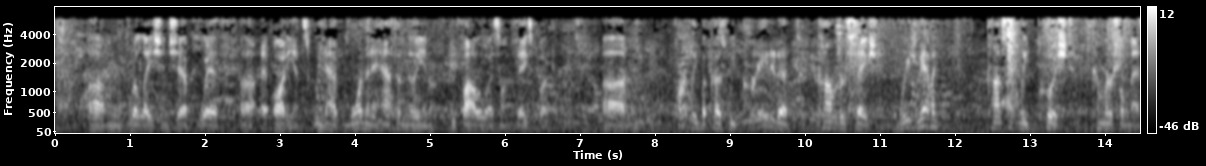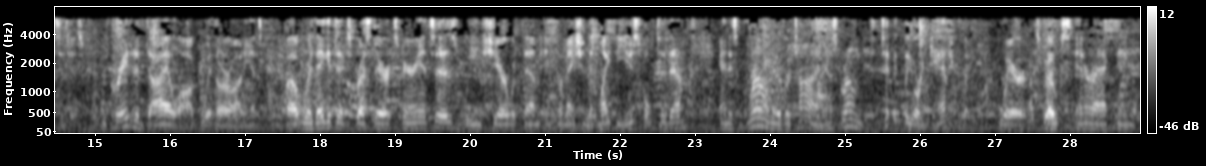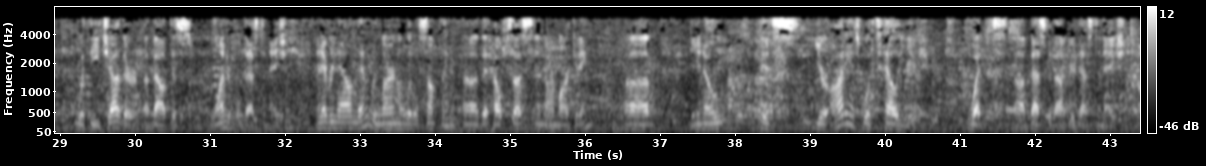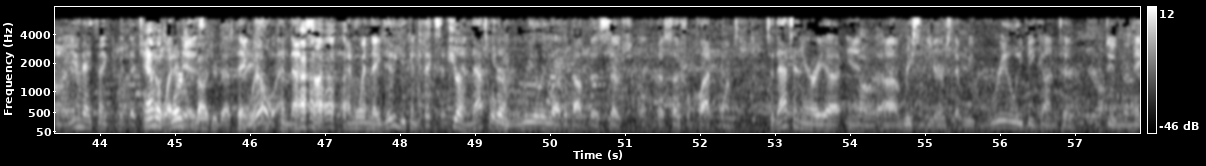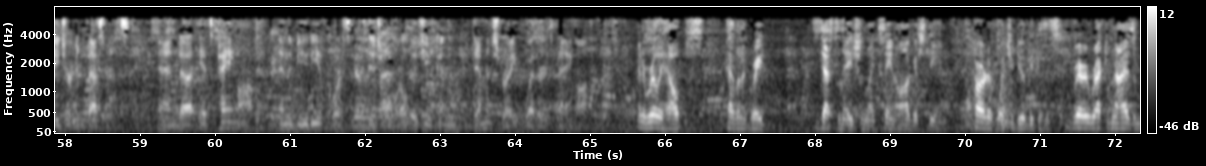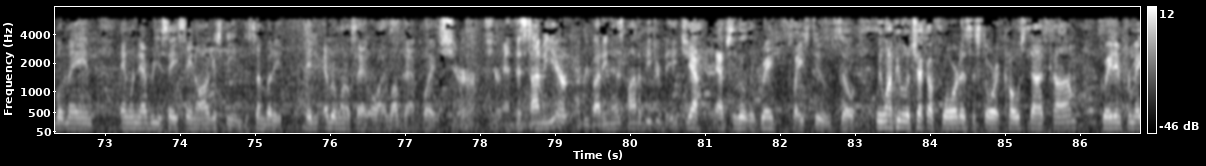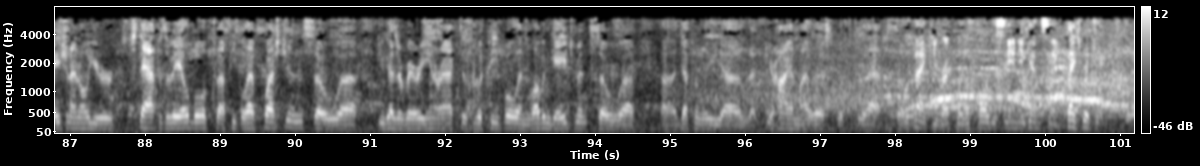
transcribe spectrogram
um, relationship with uh, audience. We have more than a half a million who follow us on Facebook. Um, partly because we've created a conversation. We, we haven't constantly pushed commercial messages. We've created a dialogue with our audience uh, where they get to express their experiences. We share with them information that might be useful to them. And it's grown over time, and it's grown typically organically, where folks interacting with each other about this wonderful destination. And every now and then we learn a little something uh, that helps us in our marketing. You know, it's your audience will tell you what's uh, best about your destination. You may think that you and know what it is. About your destination. They will, and that's not, and when they do, you can fix it. Sure. And that's what sure. we really love about the social the social platforms. So that's an area in uh, recent years that we've really begun to do major investments. And uh, it's paying off. And the beauty, of course, of the digital world is you can demonstrate whether it's paying off or not. And it really helps having a great destination like St. Augustine part of what you do because it's a very recognizable name. And whenever you say St. Augustine to somebody, they, everyone will say, "Oh, I love that place." Sure, sure. And this time of year, everybody knows Ponte Vedra Beach. Yeah, absolutely, great place too. So we want people to check out Florida's historiccoast.com. Great information. I know your staff is available if uh, people have questions. So uh, you guys are very interactive with people and love engagement. So. Uh, uh, definitely uh, that you're high on my list with, for that. So. Well, thank you, Rick. We look forward to seeing you again soon. Thanks, Richard.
